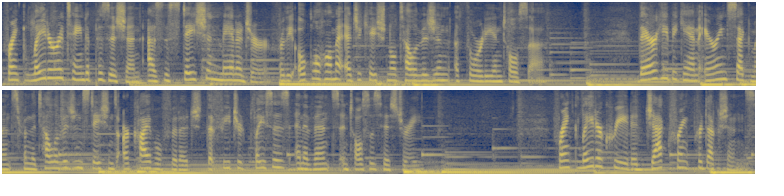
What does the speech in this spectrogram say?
Frank later attained a position as the station manager for the Oklahoma Educational Television Authority in Tulsa. There, he began airing segments from the television station's archival footage that featured places and events in Tulsa's history. Frank later created Jack Frank Productions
